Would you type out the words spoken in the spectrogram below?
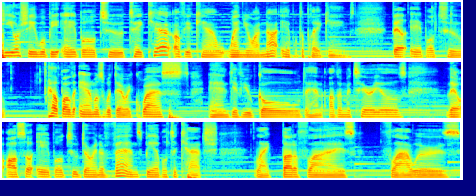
he or she will be able to take care of your camp when you are not able to play games they're able to help all the animals with their requests and give you gold and other materials. They're also able to, during events, be able to catch like butterflies, flowers,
